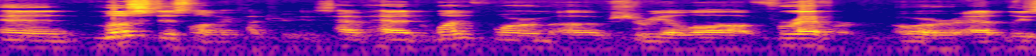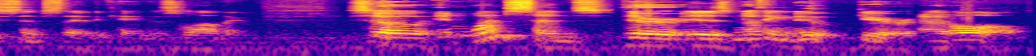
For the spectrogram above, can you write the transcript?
and most Islamic countries have had one form of Sharia law forever or at least since they became Islamic. So, in one sense, there is nothing new here at all.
